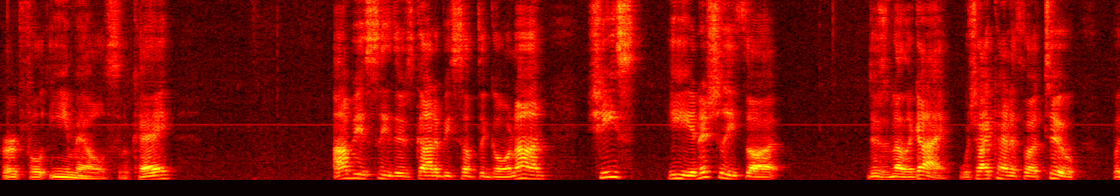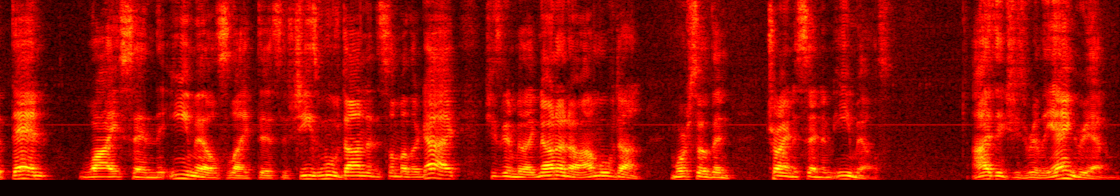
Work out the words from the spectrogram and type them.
hurtful emails, okay? Obviously, there's got to be something going on. She's, he initially thought there's another guy, which I kind of thought too, but then why send the emails like this? If she's moved on to some other guy, she's going to be like, no, no, no, I'm moved on. More so than trying to send him emails. I think she's really angry at him.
